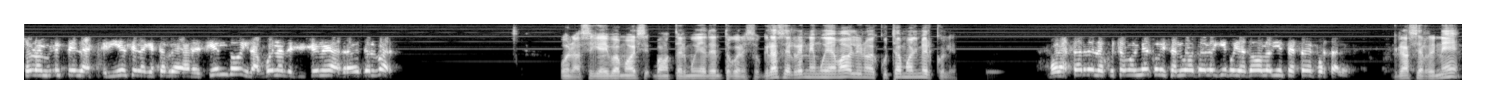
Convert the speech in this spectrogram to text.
solamente la experiencia es la que está prevaleciendo y las buenas decisiones a través del VAR. Bueno, así que ahí vamos a ver si, vamos a estar muy atentos con eso. Gracias, René, muy amable, nos escuchamos el miércoles. Buenas tardes, nos escuchamos el miércoles y saludo a todo el equipo y a todos los oyentes de Portales. Gracias, René.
